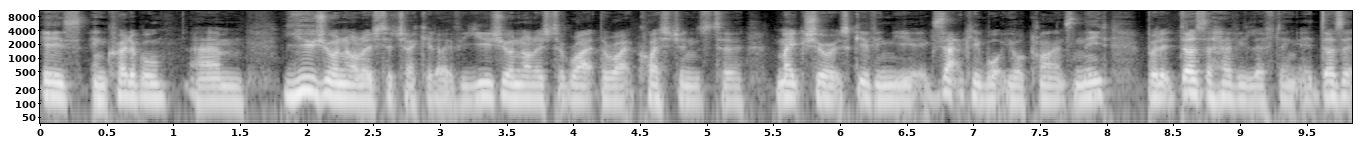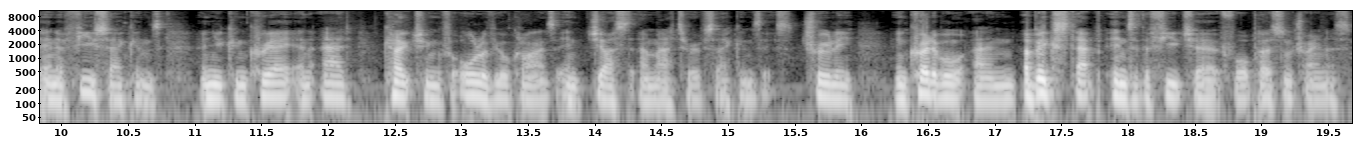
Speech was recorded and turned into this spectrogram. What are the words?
is incredible. Um, use your knowledge to check it over. Use your knowledge to write the right questions to make sure it's giving you exactly what your clients need. But it does the heavy lifting. It does it in a few seconds, and you can create and add coaching for all of your clients in just a matter of seconds. It's truly incredible and a big step into the future for personal trainers.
